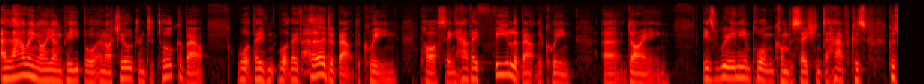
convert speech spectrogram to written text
allowing our young people and our children to talk about what they've what they've heard about the Queen passing, how they feel about the Queen uh, dying, is really important conversation to have because because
